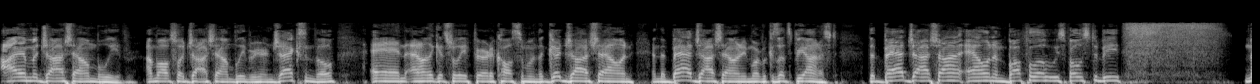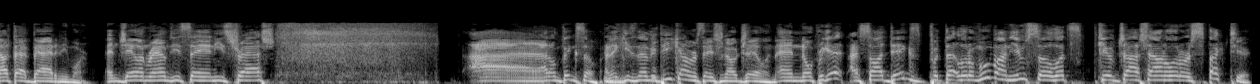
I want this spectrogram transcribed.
I am a Josh Allen believer. I'm also a Josh Allen believer here in Jacksonville. And I don't think it's really fair to call someone the good Josh Allen and the bad Josh Allen anymore because let's be honest, the bad Josh Allen in Buffalo, who's supposed to be, not that bad anymore. And Jalen Ramsey saying he's trash. I I don't think so. I think he's an MVP conversation now, Jalen. And don't forget, I saw Diggs put that little move on you, so let's give Josh Allen a little respect here.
